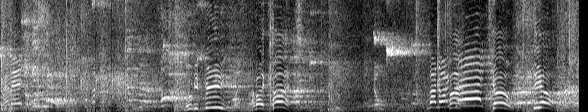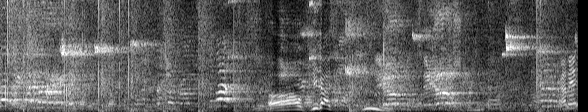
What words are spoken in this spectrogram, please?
Grab it. Move your feet. How about a cut? Come on, north Cut. side. Let's go. Dia. Oh, you guys. Grab it.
